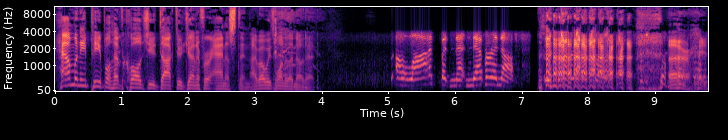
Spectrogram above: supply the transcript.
How many people have called you Dr. Jennifer Aniston? I've always wanted to know that. A lot, but ne- never enough. All right.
